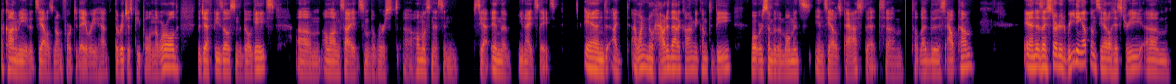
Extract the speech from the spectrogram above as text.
economy that Seattle's known for today, where you have the richest people in the world, the Jeff Bezos and the Bill Gates, um, alongside some of the worst uh, homelessness and in the United States. And I I want to know how did that economy come to be? What were some of the moments in Seattle's past that um, that led to this outcome? And as I started reading up on Seattle history, um,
